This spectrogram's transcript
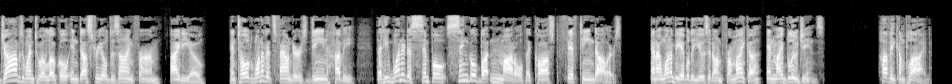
Jobs went to a local industrial design firm, IDEO, and told one of its founders, Dean Hovey, that he wanted a simple, single-button model that cost $15, and I want to be able to use it on Formica and my blue jeans. Hovey complied.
